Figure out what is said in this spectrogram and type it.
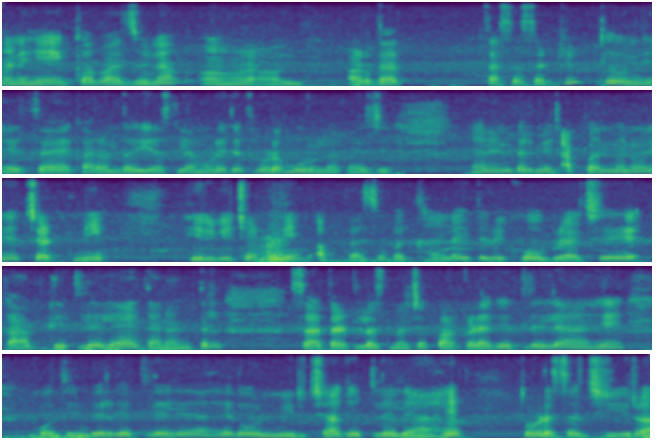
आणि हे एका बाजूला अर्धा तासासाठी ठेवून घ्यायचं आहे. कारण दही असल्यामुळे ते थोडं मुरलं पाहिजे. त्यानंतर मी आपण बनवूया चटणी. हिरवी चटणी आपल्यासोबत खायला. इथे मी खोबऱ्याचे काप घेतलेले आहे त्यानंतर सात आठ लसणाच्या पाकळ्या घेतलेल्या आहे. कोथिंबीर घेतलेली आहे. दोन मिरच्या घेतलेल्या आहे थोडंसं जिरं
